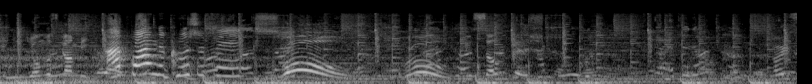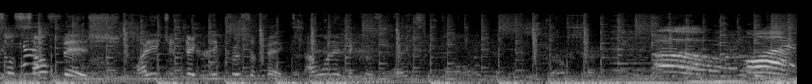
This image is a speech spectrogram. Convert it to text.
You, you almost got me. I found the crucifix. Bro, bro, You're selfish. Bro, you're so selfish. Why did you take the crucifix? I wanted the crucifix. Oh, uh,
